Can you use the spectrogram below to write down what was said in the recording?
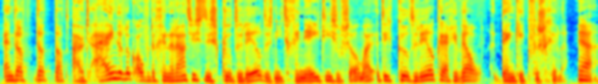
En dat, dat, dat uiteindelijk over de generaties, het is cultureel, het is niet genetisch of zo, maar het is cultureel krijg je wel, denk ik, verschillen. Ja.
